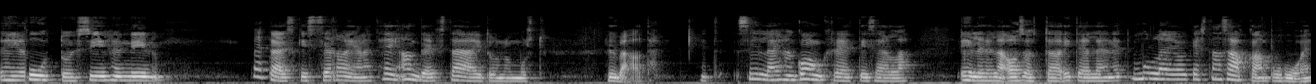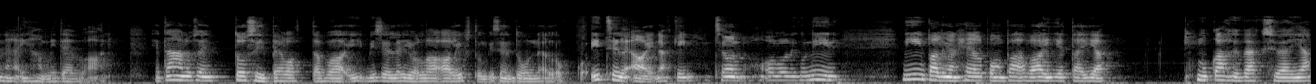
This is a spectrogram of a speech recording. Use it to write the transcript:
ei puuttuisi siihen, niin vetäisikin se rajan, että hei anteeksi, tämä ei tunnu musta hyvältä. Et sillä ihan konkreettisella eleellä osoittaa itselleen, että mulla ei oikeastaan saakaan puhua enää ihan miten vaan. Ja tämä on usein tosi pelottavaa ihmiselle, jolla on alistumisen tunnelukko. Itselle ainakin. Se on ollut niin, niin, niin paljon helpompaa vaieta ja muka hyväksyä ja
